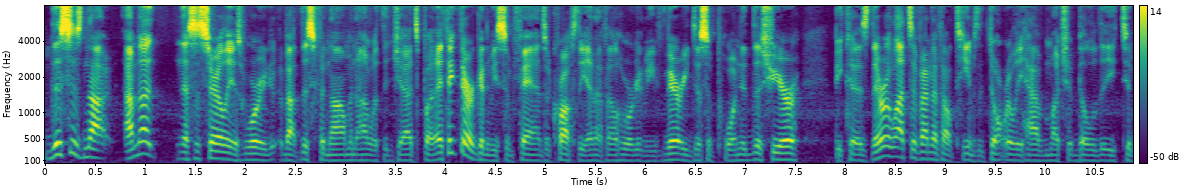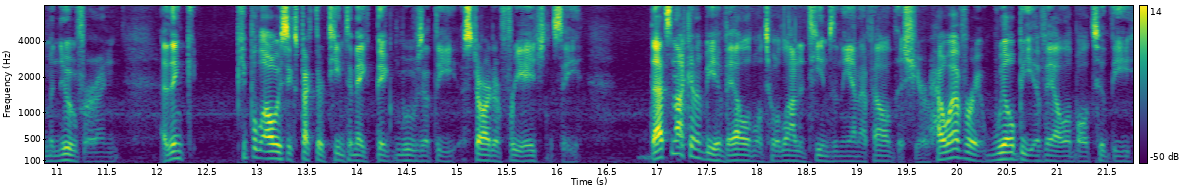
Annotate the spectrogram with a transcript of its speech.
this is not I'm not necessarily as worried about this phenomenon with the Jets, but I think there are going to be some fans across the NFL who are going to be very disappointed this year because there are lots of NFL teams that don't really have much ability to maneuver and I think people always expect their team to make big moves at the start of free agency. That's not going to be available to a lot of teams in the NFL this year. However, it will be available to the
